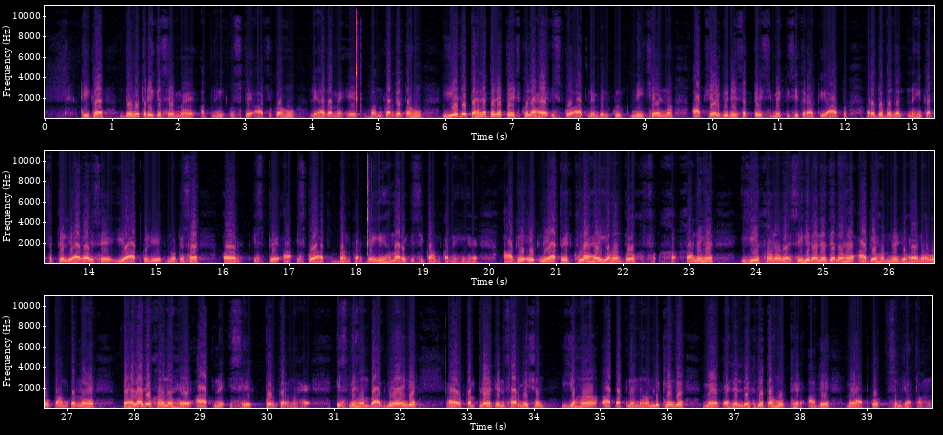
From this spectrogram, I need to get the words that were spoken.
ठीक है दोनों तरीके से मैं अपनी उस पे आ चुका हूँ लिहाजा मैं एक बंद कर देता हूँ। ये जो पहले पहले पेज खुला है इसको आपने बिल्कुल नहीं छेड़ना आप छेड़ भी नहीं सकते इसमें किसी तरह की आप रद्द बदल नहीं कर सकते लिहाजा इसे ये आपके लिए एक नोटिस है और इस पे आ, इसको आप बंद कर दें ये हमारे किसी काम का नहीं है। आगे एक नया पेज खुला है यहाँ दो खाने हैं ये खाना वैसे ही रहने देना है आगे हमने जो है ना वो काम करना है पहला जो खाना है, आपने इसे पुर करना है। इसमें हम बाद में आएँगे। कंप्लेंट इंफॉर्मेशन यहाँ आप अपना नाम लिखेंगे। मैं पहले लिख देता हूँ, फिर आगे मैं आपको समझाता हूँ।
